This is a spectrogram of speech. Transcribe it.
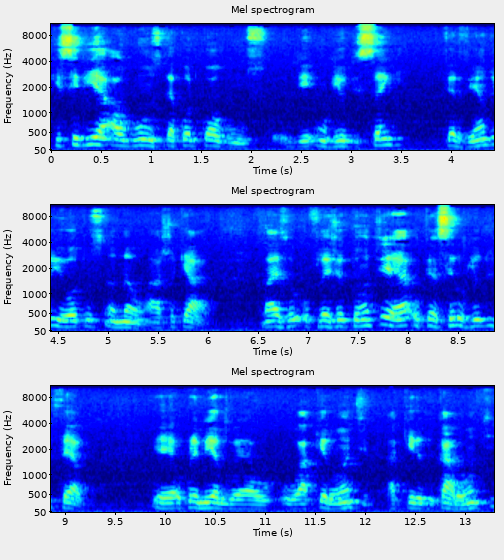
que seria alguns, de acordo com alguns, de um rio de sangue fervendo e outros não, acha que é água. Mas o, o Flegetonte é o terceiro rio do inferno. É, o primeiro é o, o Aqueronte, aquele do Caronte.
